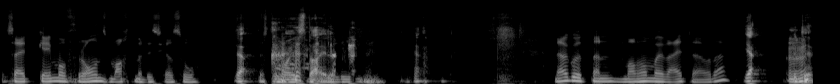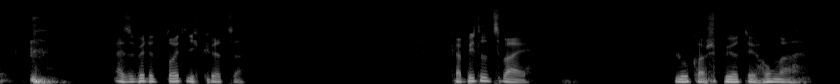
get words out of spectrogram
seit Game of Thrones macht man das ja so. Ja, das ist der neue Style. ja. Na gut, dann machen wir mal weiter, oder? Ja, bitte. Also wird jetzt deutlich kürzer. Kapitel 2 Luca spürte Hunger.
